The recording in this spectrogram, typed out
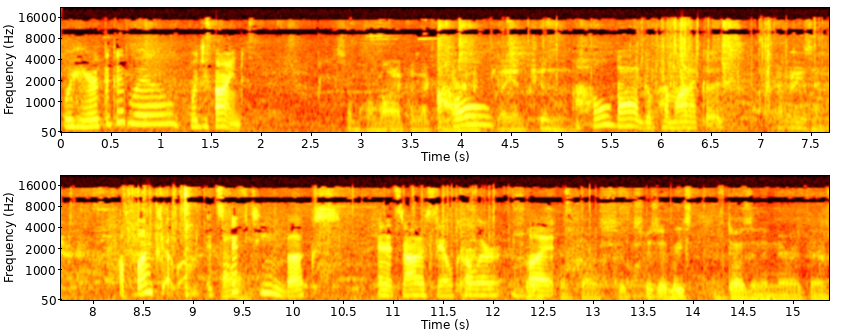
We're here at the Goodwill. What'd you find? Some harmonicas I can A learn whole- to play tune. A whole bag of harmonicas. How many's in there? A bunch of them. It's Oh. 15 bucks and it's not a sale color, but Four, five, six. There's at least a dozen in there, I think.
